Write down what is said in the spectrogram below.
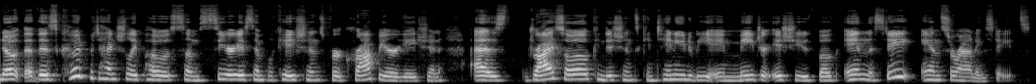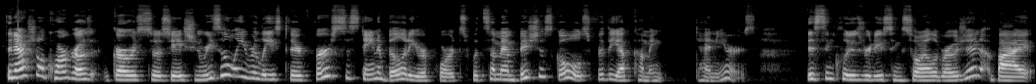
Note that this could potentially pose some serious implications for crop irrigation as dry soil conditions continue to be a major issue both in the state and surrounding states. The National Corn Growers Association recently released their first sustainability reports with some ambitious goals for the upcoming 10 years. This includes reducing soil erosion by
